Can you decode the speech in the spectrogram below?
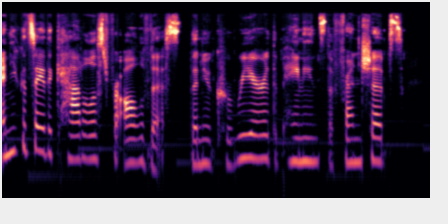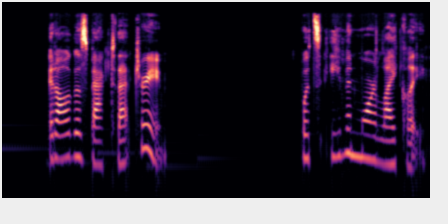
and you could say the catalyst for all of this the new career, the paintings, the friendships it all goes back to that dream. What's even more likely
